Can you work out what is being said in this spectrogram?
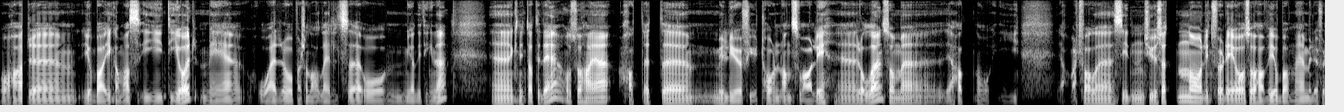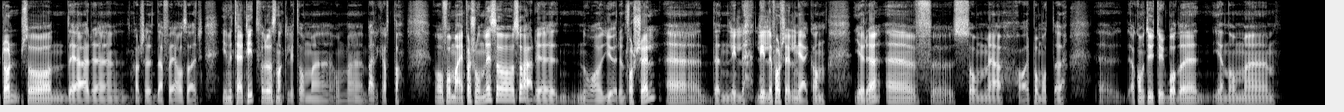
Og har uh, jobba i Canvas i ti år med HR og personalledelse og mye av de tingene uh, knytta til det. Og så har jeg hatt et uh, miljøfyrtårnansvarlig uh, rolle, som eh, jeg har hatt nå i ja, i hvert fall eh, siden 2017, og litt før det òg, så har vi jobba med Miljøfyrtårn. Så det er eh, kanskje derfor jeg også er invitert hit, for å snakke litt om, eh, om bærekraft. da. Og for meg personlig så, så er det noe å gjøre en forskjell. Den lille, lille forskjellen jeg kan gjøre, som jeg har på en måte Jeg har kommet til uttrykk både gjennom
